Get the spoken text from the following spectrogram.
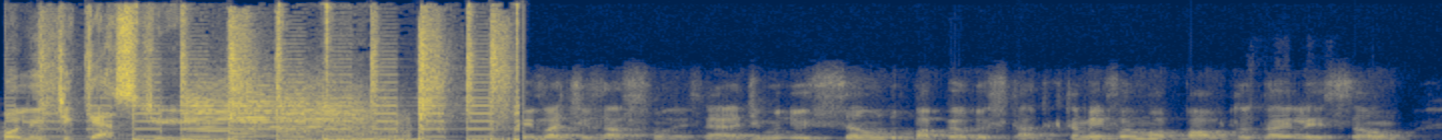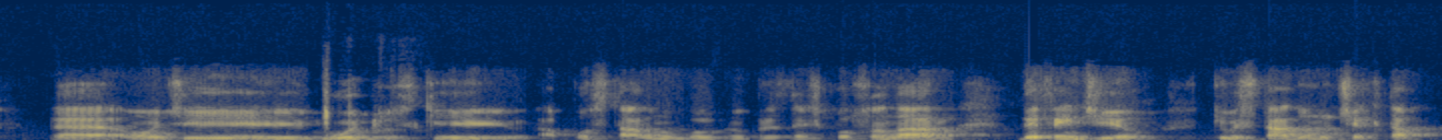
Politicast. Privatizações, né? a diminuição do papel do Estado, que também foi uma pauta da eleição é, onde muitos que apostaram no, no, presidente Bolsonaro defendiam que o Estado não tinha que estar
